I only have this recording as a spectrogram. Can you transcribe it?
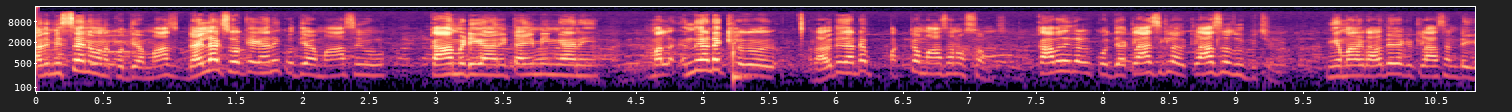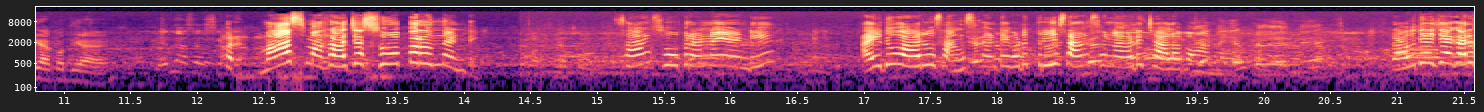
అది మిస్ అయినా మనకు కొద్దిగా. మాస్ డైలాగ్స్ ఓకే కానీ కొద్దిగా మాస్ కామెడీ కానీ టైమింగ్ కానీ మళ్ళీ ఎందుకంటే రవితేజ్ అంటే పక్క మాస్ అని వస్తాం. కాకపోతే కొద్దిగా క్లాసిక్లో క్లాస్లో చూపించాడు. ఇంకా మనకు రవితేజ క్లాస్ అంటే ఇక కొద్దిగా మాస్ మహారాజా సూపర్ ఉందండి. సాంగ్స్ సూపర్ ఉన్నాయండి. ఐదు ఆరు సాంగ్స్ కంటే కూడా త్రీ సాంగ్స్ ఉన్నా కూడా చాలా బాగున్నాయి. రవితేజ గారి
